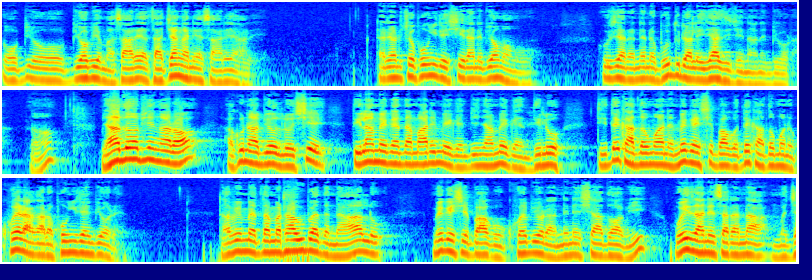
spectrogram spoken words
ဟိုပြောပြောပြမှာစားတဲ့ဇာကြံကန်နဲ့စားတဲ့ဟာတွေဒါကြောင့်တချို့ဘုန်းကြီးတွေရှေ့တန်းနဲ့ပြောမှာမဟုတ်ဟူးစရာနဲ့နဲ့ဘုသူတာလေးရစီချင်တာနဲ့ပြောတာနော်များသောအားဖြင့်ကတော့အခုနပြောသလိုရှေ့သီလမေကံတမာတိမေကံပညာမေကံဒီလိုဒီသက်ခါသုံးပါးနဲ့မေကံ၈ပါးကိုသက်ခါသုံးပါးနဲ့ခွဲတာကတော့ဘုန်းကြီးတိုင်းပြောတယ်ဒါပေမဲ့တမထဥပဒနာလို့မေကံ၈ပါးကိုခွဲပြောတာနည်းနည်းရှားသွားပြီဝိဇ္ဇာနဲ့စရဏမကြ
